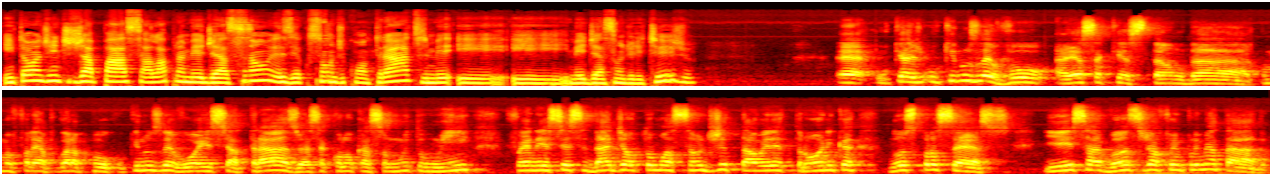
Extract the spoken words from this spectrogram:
Então a gente já passa lá para mediação, execução de contratos e, e, mediação de litígio? É, o que, o que nos levou a essa questão da, como eu falei agora há pouco, o que nos levou a esse atraso, essa colocação muito ruim, foi a necessidade de automação digital eletrônica nos processos. E esse avanço já foi implementado.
